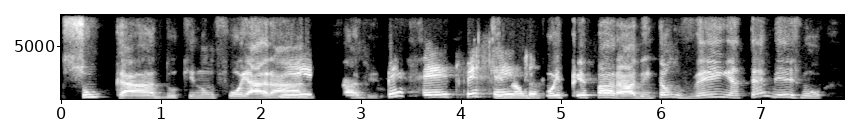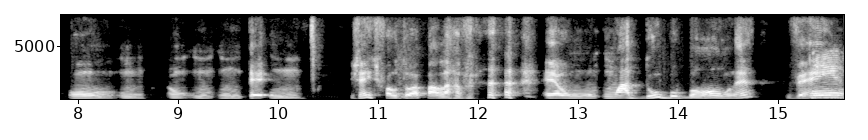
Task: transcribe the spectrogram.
sulcado, que não foi arado, e... sabe? Perfeito, perfeito. Que não foi preparado. Então vem até mesmo um, um, um, um, um gente, faltou a palavra, é um, um, adubo bom, né? Vem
